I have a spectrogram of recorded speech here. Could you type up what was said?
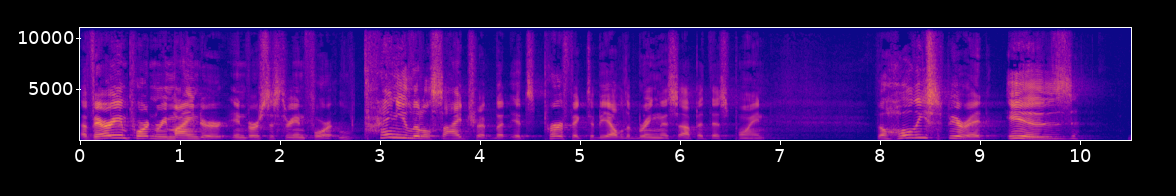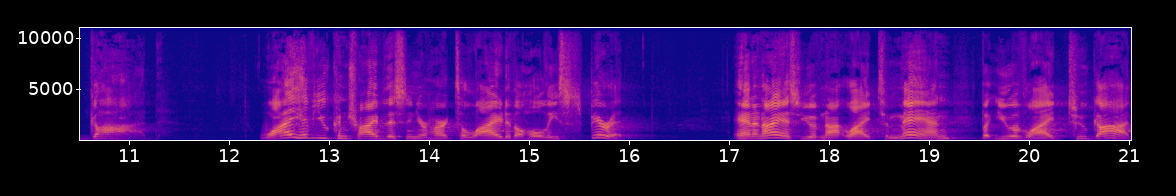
A very important reminder in verses 3 and 4. Tiny little side trip, but it's perfect to be able to bring this up at this point. The Holy Spirit is God. Why have you contrived this in your heart to lie to the Holy Spirit? Ananias, you have not lied to man, but you have lied to God.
